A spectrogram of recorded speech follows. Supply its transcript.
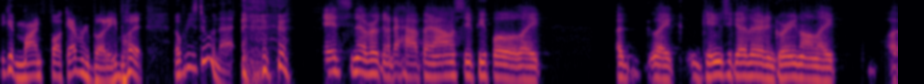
it could mind fuck everybody, but nobody's doing that. it's never going to happen. I don't see people like, uh, like getting together and agreeing on like uh,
